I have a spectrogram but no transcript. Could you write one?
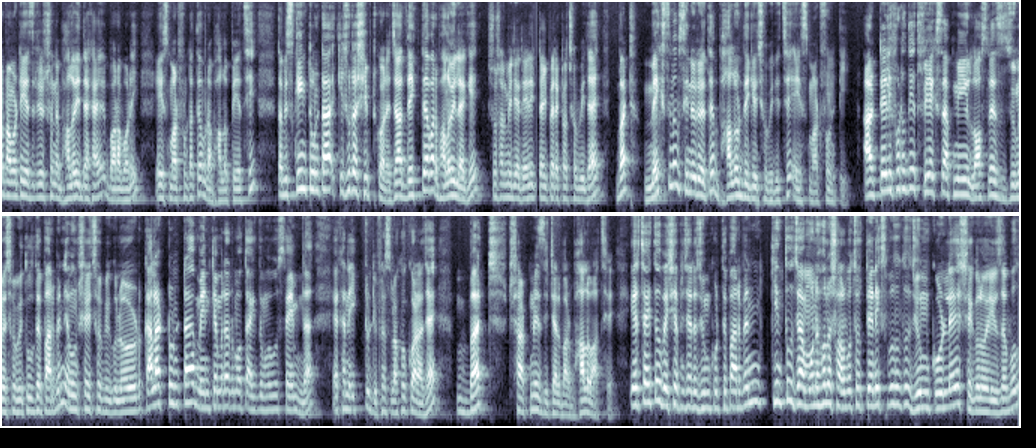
মোটামুটি এস ডিরেকশনে ভালোই দেখায় বরাবরই। এই স্মার্টফোনটাতে আমরা ভালো পেয়েছি। তবে স্ক্রিন টোনটা কিছুটা শিফট করে, যা দেখতে আবার ভালোই লাগে। সোশ্যাল মিডিয়া রেডি টাইপের একটা ছবি দেয় বাট ম্যাক্সিমাম সিনারিওতে ভালোর দিকে ছবি দিচ্ছে এই স্মার্টফোনটি আর টেলিফটো দিয়ে থ্রি এক্সে আপনি লসলেস জুমে ছবি তুলতে পারবেন এবং সেই ছবিগুলোর কালার টোনটা মেইন ক্যামেরার মতো একদম সেম না। এখানে একটু ডিফারেন্স লক্ষ্য করা যায় বাট শার্পনেস ডিটেল বার ভালো আছে। এর চাইতেও বেশি আপনি চাইলে জুম করতে পারবেন, কিন্তু যা মনে হলো সর্বোচ্চ টেন এক্স পর্যন্ত জুম করলে সেগুলো ইউজেবল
